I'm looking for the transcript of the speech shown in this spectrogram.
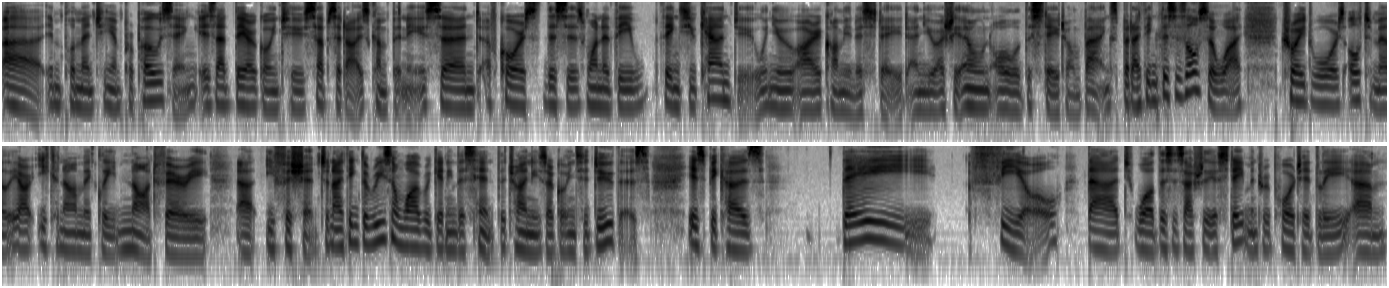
uh, implementing and proposing is that they are going to subsidize companies. And of course, this is one of the things you can do when you are a communist state and you actually own all of the state owned banks. But I think this is also why trade wars ultimately are economically not very uh, efficient. And I think the reason why we're getting this hint the Chinese are going to do this is because they feel that, well, this is actually a statement reportedly um,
